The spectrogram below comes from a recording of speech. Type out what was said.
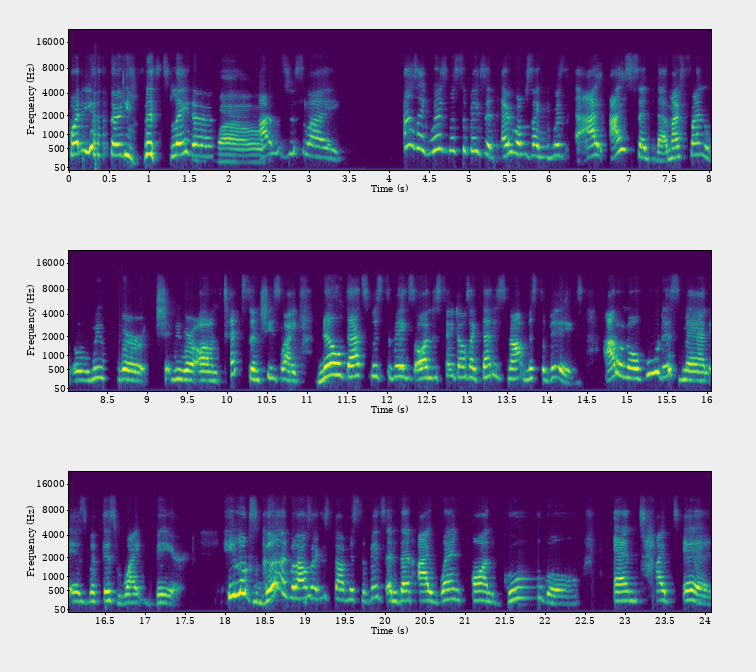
20 or 30 minutes later. Wow. I was just like, I was like, "Where's Mr. Biggs?" And everyone was like, "Where's?" I I said that. My friend, we were we were um texting. She's like, "No, that's Mr. Biggs on the stage." I was like, "That is not Mr. Biggs. I don't know who this man is with this white beard." he looks good, but I was like, it's not Mr. Biggs. And then I went on Google and typed in,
